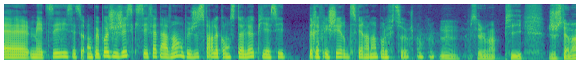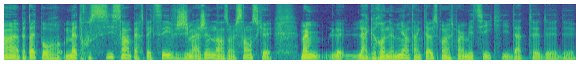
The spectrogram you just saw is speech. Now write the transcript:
Euh, mais tu sais, c'est ça. On peut pas juger ce qui s'est fait avant, on peut juste faire le constat là puis essayer de réfléchir différemment pour le futur, je pense. Hein. Hmm, absolument. Puis justement, euh, peut-être pour mettre aussi ça en perspective, j'imagine dans un sens que même l'agronomie en tant que telle, c'est pas, pas un métier qui date de, de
